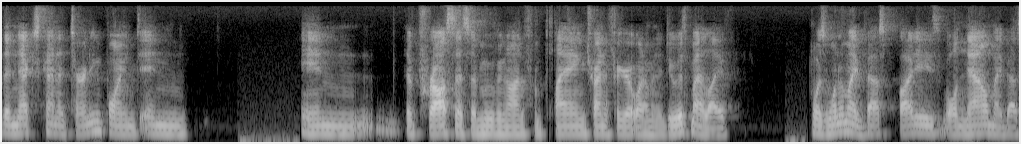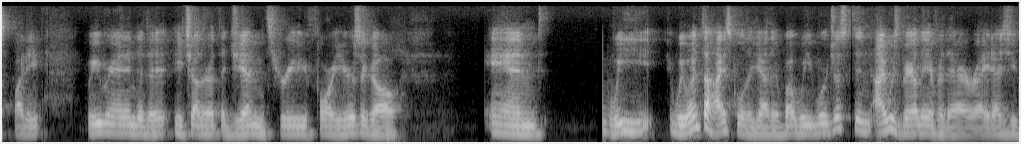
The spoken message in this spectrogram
the next kind of turning point in in the process of moving on from playing, trying to figure out what I'm going to do with my life, was one of my best buddies. Well, now my best buddy. We ran into the, each other at the gym three, four years ago, and we we went to high school together, but we were just in. I was barely ever there, right? As you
